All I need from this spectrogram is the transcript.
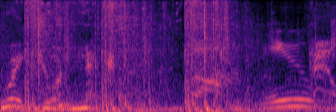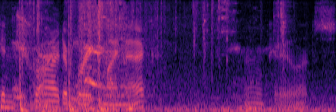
break your neck. You can try to break my neck. Okay, let's...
